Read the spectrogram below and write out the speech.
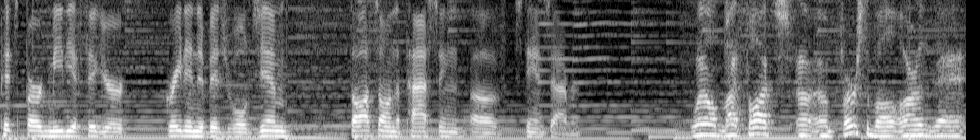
Pittsburgh media figure, great individual. Jim, thoughts on the passing of Stan Savran? Well, my thoughts, uh, um, first of all, are that,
